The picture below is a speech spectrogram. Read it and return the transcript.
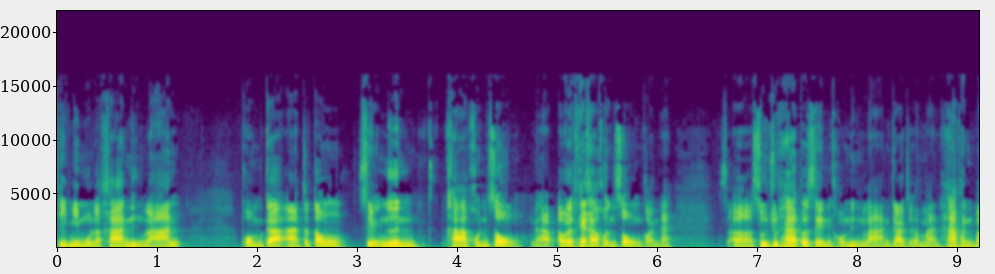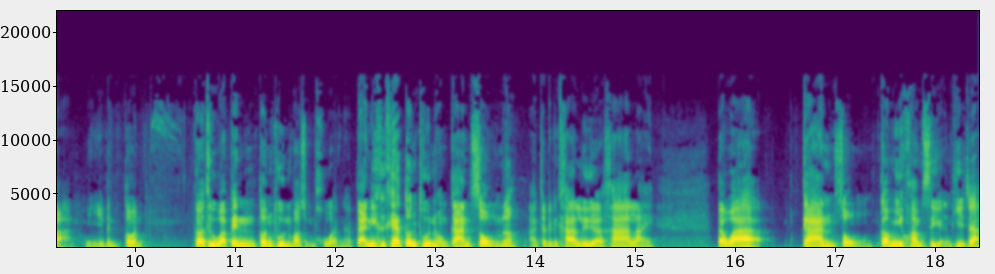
ที่มีมูลค่า 1 ล้าน ผมก็อาจจะต้องเสียเงินค่าขนส่งนะครับเอาแค่ค่าขนส่งก่อนนะ0.5%ของ 1 ล้านก็อาจจะประมาณ 5,000 บาทอย่างนี้เป็นต้น ก็ถือว่าเป็นต้นทุนพอสมควรนะแต่อันนี้คือแค่ต้นทุนของการส่งเนาะอาจจะเป็นค่าเรือค่าอะไร แต่ว่าการส่งก็มีความเสี่ยงที่จะ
